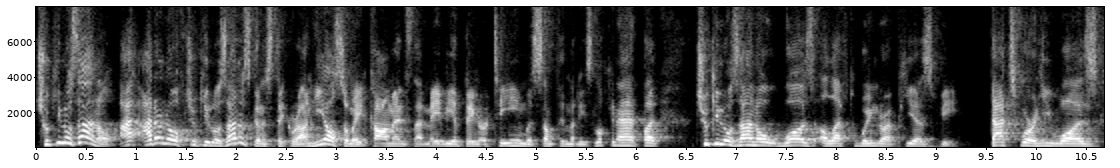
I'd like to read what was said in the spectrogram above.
Chucky Lozano. I, I, don't know if Chucky Lozano is going to stick around. He also made comments that maybe a bigger team was something that he's looking at, but Chucky Lozano was a left winger at PSV. That's where he was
